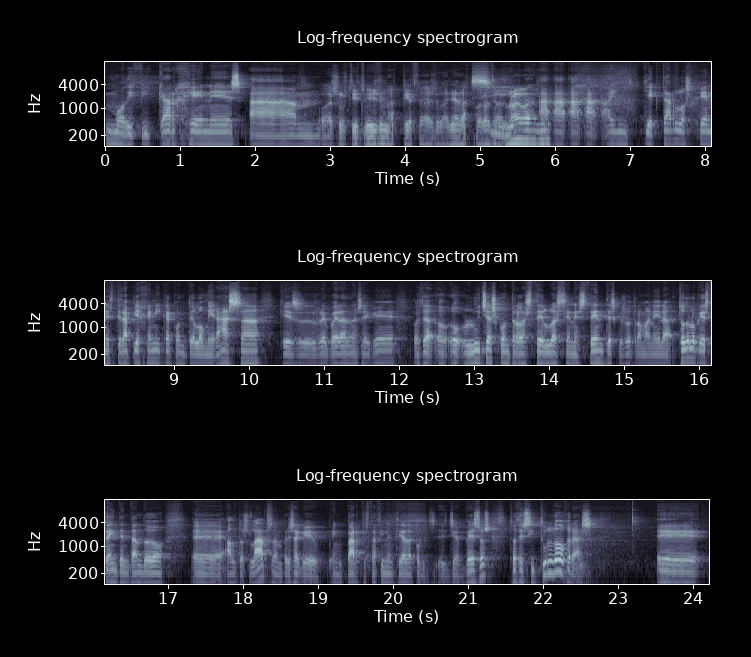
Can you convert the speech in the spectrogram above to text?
modificar genes, a... O a sustituir unas piezas dañadas por otras nuevas. A, inyectar los genes, terapia génica con telomerasa, que es reparar no sé qué, o, luchas contra las células senescentes, que es otra manera. Todo lo que está intentando eh, Altos Labs, la empresa que en parte está financiada por Jeff Bezos. Entonces, si tú logras... Eh,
